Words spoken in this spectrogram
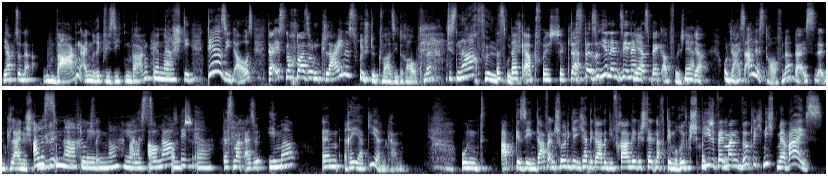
ihr habt so einen Wagen, einen Requisitenwagen, genau. da steht, der sieht sieht aus. Da ist noch mal so ein kleines Frühstück quasi drauf. Ne? Das Nachfüllfrühstück. Das Backup-Frühstück. Ja. So, ihr nennt, sie nennt ja. das Backup-Frühstück, ja. ja. Und da ist alles drauf. Ne? Da ist eine kleine Spüle. Alles zum Nachlegen. Ne? Alles zum Nachlegen. Und, äh, dass man also immer ähm, reagieren kann. Und abgesehen davon, entschuldige, ich hatte gerade die Frage gestellt nach dem Rückspiel, Rückspiel. wenn man wirklich nicht mehr weiß,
